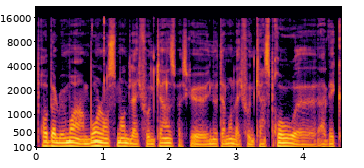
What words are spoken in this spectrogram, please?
probablement à un bon lancement de l'iPhone 15, parce que notamment de l'iPhone 15 Pro, euh, avec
